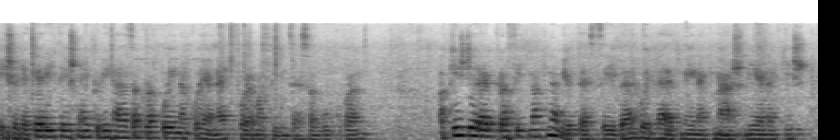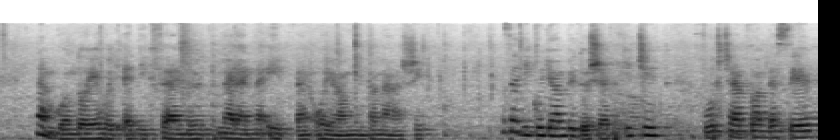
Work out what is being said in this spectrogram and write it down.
és hogy a kerítés nélküli házak lakóinak olyan egyforma pinceszaguk van. A kisgyerek grafitnak nem jut eszébe, hogy lehetnének másmilyenek is. Nem gondolja, hogy egyik felnőtt ne lenne éppen olyan, mint a másik. Az egyik ugyan büdösebb kicsit, furcsábban beszél,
